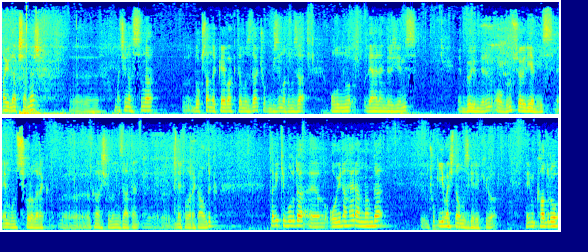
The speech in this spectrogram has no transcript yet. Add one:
Hayırlı akşamlar. Ee, maçın aslında 90 dakikaya baktığımızda çok bizim adımıza olumlu değerlendireceğimiz bölümlerin olduğunu söyleyemeyiz. Hem bunu skor olarak e, karşılığını zaten e, net olarak aldık. Tabii ki burada e, oyuna her anlamda e, çok iyi başlamamız gerekiyor. Hem kadro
